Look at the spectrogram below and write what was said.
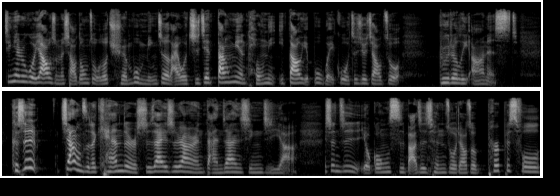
今天如果要什么小动作，我都全部明着来，我直接当面捅你一刀也不为过。这就叫做 brutally honest。可是。这样子的 candor 实在是让人胆战心惊啊！甚至有公司把这称作叫做 purposeful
